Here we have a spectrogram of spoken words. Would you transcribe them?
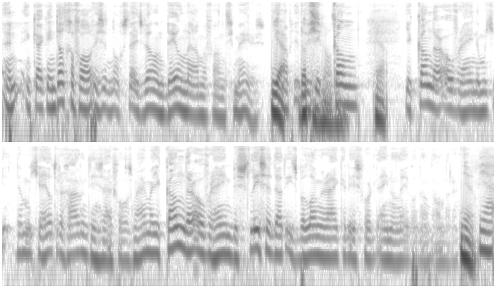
En, en kijk, in dat geval is het nog steeds wel een deelname van Chimedes. Ja, snap je? dat dus is je wel zo. kan, Ja. Je kan daar overheen, daar moet je, daar moet je heel terughoudend in zijn volgens mij. Maar je kan daar overheen beslissen dat iets belangrijker is voor het ene label dan het andere. Ja. Ja,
